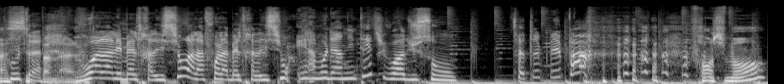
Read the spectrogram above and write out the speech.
Ah, écoute. c'est pas mal. Voilà les belles traditions, à la fois la belle tradition et la modernité, tu vois, du son. Ça te plaît pas Franchement,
